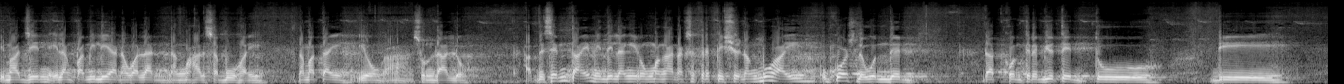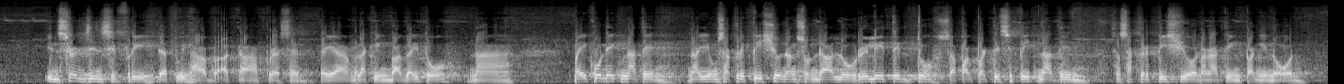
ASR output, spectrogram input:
Imagine ilang pamilya nawalan ng mahal sa buhay, namatay yung ah, sundalo. At the same time, hindi lang yung mga nagsakripisyo ng buhay, of course the wounded that contributed to the insurgency free that we have at ah, present. Kaya malaking bagay ito na mai-connect natin na yung sakripisyo ng sundalo related to sa pag-participate natin sa sakripisyo ng ating Panginoon.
